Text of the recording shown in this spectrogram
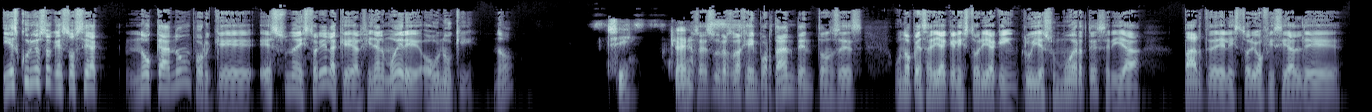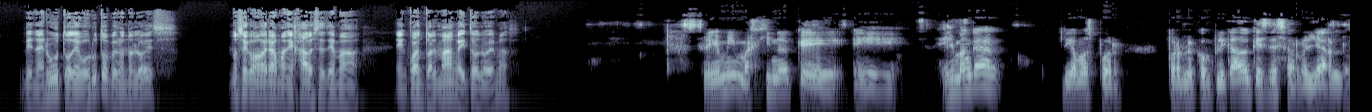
Y es curioso que esto sea no canon porque es una historia en la que al final muere Ounuki, ¿no? Sí, claro. O sea, es un personaje importante, entonces uno pensaría que la historia que incluye su muerte sería parte de la historia oficial de, de Naruto, de Boruto, pero no lo es. No sé cómo habrá manejado este tema en cuanto al manga y todo lo demás. yo me imagino que eh, el manga, digamos, por, por lo complicado que es desarrollarlo,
